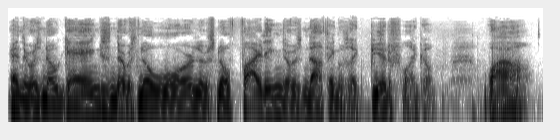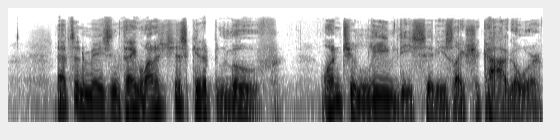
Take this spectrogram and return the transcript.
and there was no gangs, and there was no war, there was no fighting, there was nothing. It was like beautiful. I go, wow, that's an amazing thing. Why don't you just get up and move? Why don't you leave these cities like Chicago where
